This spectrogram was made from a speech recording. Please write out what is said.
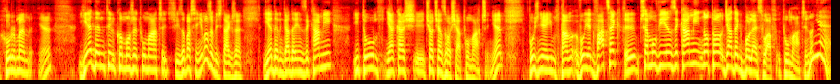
hurmem, nie? Jeden tylko może tłumaczyć, czyli zobaczcie, nie może być tak, że jeden gada językami i tu jakaś ciocia Zosia tłumaczy, nie? Później tam wujek Wacek y, przemówi językami, no to dziadek Bolesław tłumaczy. No nie.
